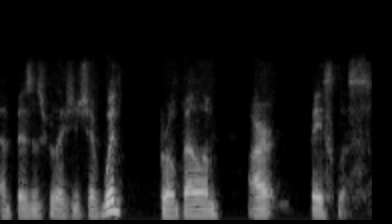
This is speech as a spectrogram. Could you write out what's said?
a business relationship with Probellum are baseless.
